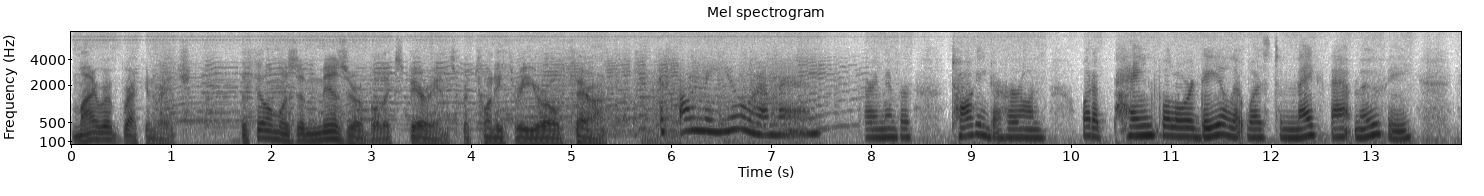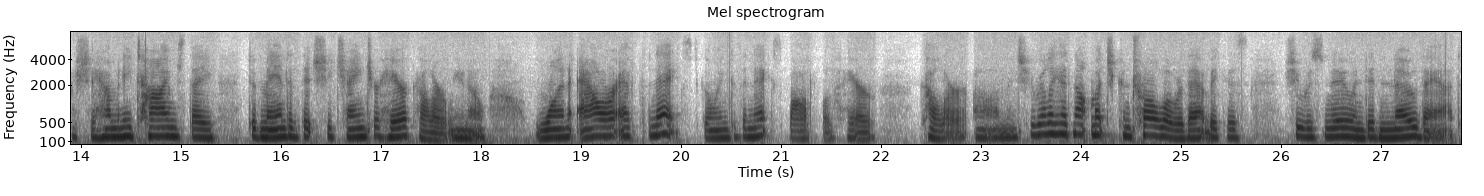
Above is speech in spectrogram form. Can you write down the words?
Myra Breckinridge. The film was a miserable experience for 23-year-old Farrah. If only you were a man. I remember talking to her on what a painful ordeal it was to make that movie. She, how many times they demanded that she change her hair color, you know, one hour after the next, going to the next bottle of hair color. Um, and she really had not much control over that because she was new and didn't know that.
